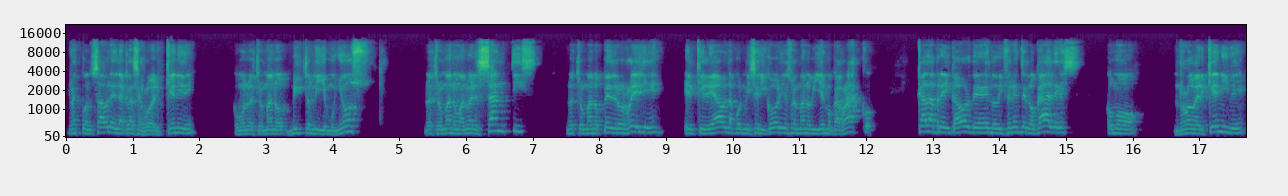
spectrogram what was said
responsables de la clase Robert Kennedy, como nuestro hermano Víctor Lillo Muñoz, nuestro hermano Manuel Santis, nuestro hermano Pedro Reyes, el que le habla por misericordia, su hermano Guillermo Carrasco, cada predicador de los diferentes locales, como Robert Kennedy,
